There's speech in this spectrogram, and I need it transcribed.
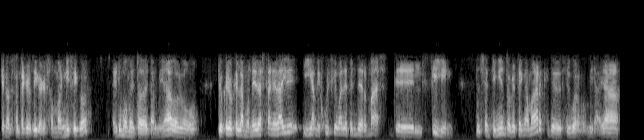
que no hace falta que os diga que son magníficos, en un momento determinado. Luego, yo creo que la moneda está en el aire y a mi juicio va a depender más del feeling, del sentimiento que tenga Mark, de decir, bueno, mira, ya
